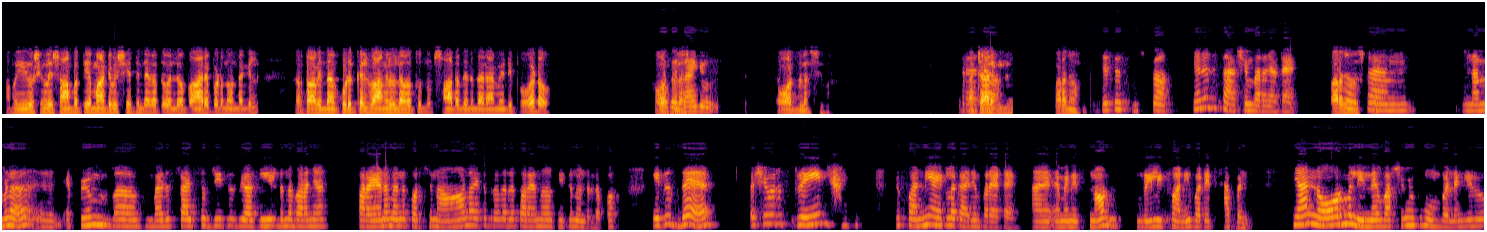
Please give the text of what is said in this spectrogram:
അപ്പൊ ഈ ദിവസങ്ങളിൽ സാമ്പത്തികമായിട്ട് വിഷയത്തിന്റെ അകത്ത് വല്ലതും ഭാരപ്പെടുന്നുണ്ടെങ്കിൽ കർത്താവ് ഇന്ന് കൊടുക്കൽ വാങ്ങലിന്റെ അകത്തൊന്നും സ്വാതന്ത്ര്യം തരാൻ വേണ്ടി പോകട്ടോ God bless you God bless you മറ്റാരെങ്കിലും പറഞ്ഞു? This is ഞാനൊരു സാക്ഷ്യം പറഞ്ഞോട്ടെ? പറഞ്ഞു നമ്മൾ എപ്പോഴും by the stripes of Jesus we are healed എന്ന് പറഞ്ഞ് പറയണമെന്ന് കുറച്ച് നാളായിട്ട് ബ്രദർ പറയുന്നത് കേൾക്കുന്നുണ്ടല്ലോ. അപ്പൊ ഇറ്റ് ഇസ് ദർ പക്ഷെ ഒരു സ്ട്രെയിൻ ഒരു ഫണ്ണി ആയിട്ടുള്ള കാര്യം പറയട്ടെ. I mean it's not really funny but it happened ഞാൻ നോർമലി വർഷങ്ങൾക്ക് മുമ്പ് അല്ലെങ്കിൽ ഒരു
